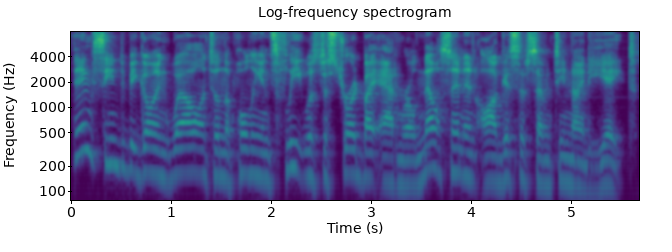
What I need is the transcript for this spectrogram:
Things seemed to be going well until Napoleon's fleet was destroyed by Admiral Nelson in August of 1798.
